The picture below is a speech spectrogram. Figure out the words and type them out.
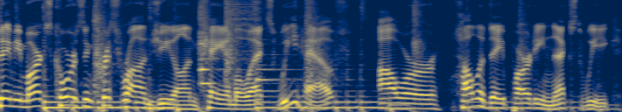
Amy Marxkors, and Chris Ranji on KMOX. We have our holiday party next week,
